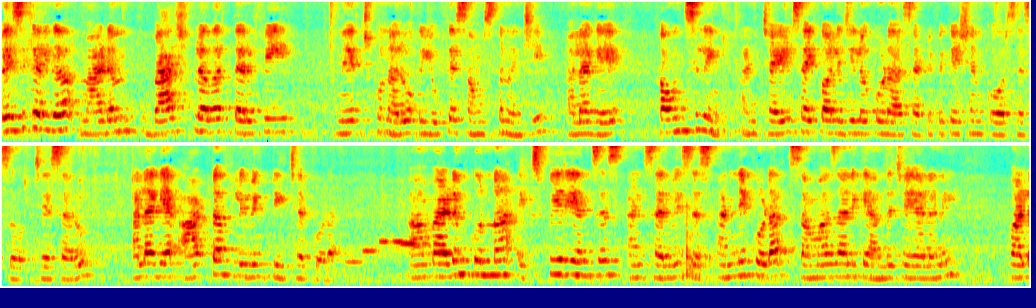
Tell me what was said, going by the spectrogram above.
బేసికల్గా మేడం బ్యాచ్ ఫ్లవర్ థెరపీ నేర్చుకున్నారు ఒక యూకే సంస్థ నుంచి. అలాగే కౌన్సిలింగ్ అండ్ చైల్డ్ సైకాలజీలో కూడా సర్టిఫికేషన్ కోర్సెస్ చేశారు. అలాగే ఆర్ట్ ఆఫ్ లివింగ్ టీచర్ కూడా. ఆ మేడంకు ఉన్న ఎక్స్పీరియన్సెస్ అండ్ సర్వీసెస్ అన్నీ కూడా సమాజానికి అందచేయాలని వాళ్ళ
